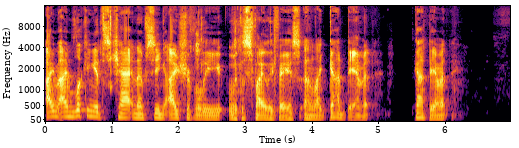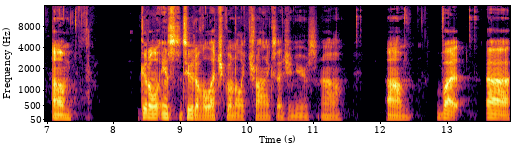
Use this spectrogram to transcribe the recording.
I'm I'm looking at this chat and I'm seeing I IEEE with a smiley face. And I'm like, God damn it, God damn it. Um, good old Institute of Electrical and Electronics Engineers. Oh, um, but uh,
